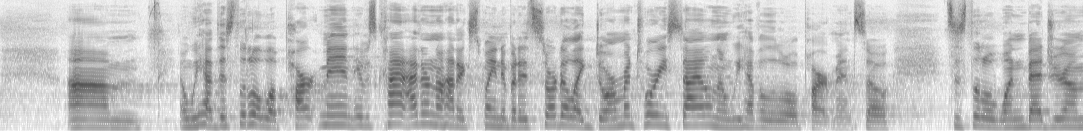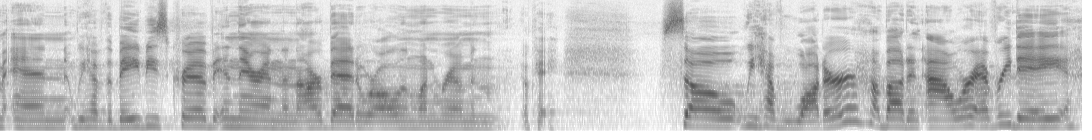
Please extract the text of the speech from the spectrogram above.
Um, and we had this little apartment. It was kind of, I don't know how to explain it, but it's sort of like dormitory style, and then we have a little apartment. So it's this little one bedroom, and we have the baby's crib in there, and then our bed, we're all in one room. And okay. So we have water about an hour every day,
